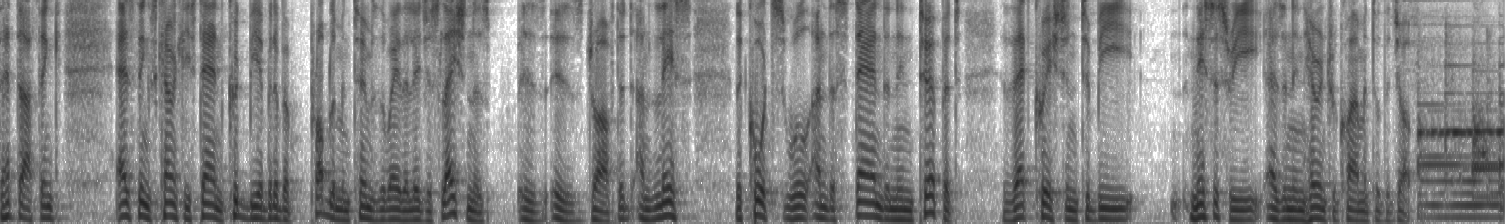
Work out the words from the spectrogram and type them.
that I think, as things currently stand, could be a bit of a problem in terms of the way the legislation is is is drafted, unless the courts will understand and interpret that question to be necessary as an inherent requirement of the job. Bye.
